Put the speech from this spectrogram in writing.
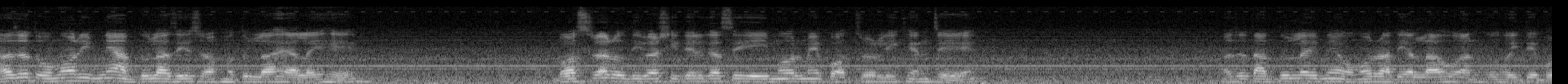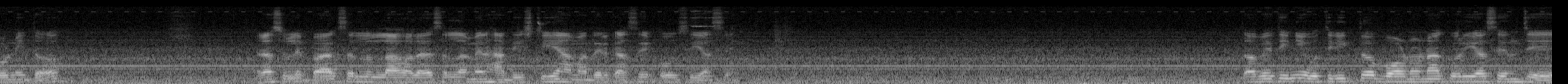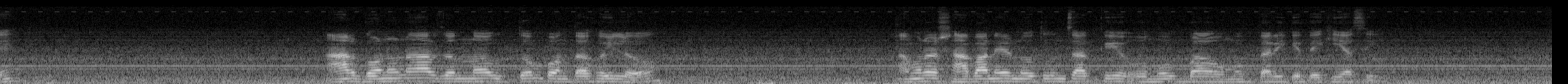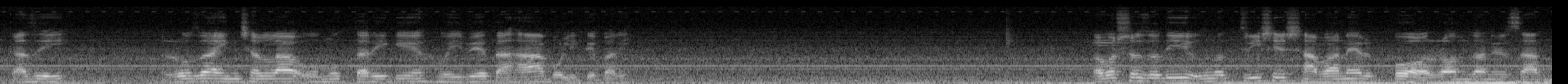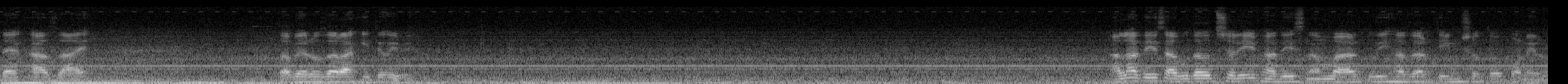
হজরত ওমর ইবনে আব্দুল আজিজ রহমতুল্লাহ আলাইহে বসরার অধিবাসীদের কাছে এই মর্মে পত্র লিখেন যে হজরত আবদুল্লাহ ইবনে ওমর রাদি আল্লাহ আনহু হইতে বর্ণিত রাসুল পাক সাল্লাহ সাল্লামের হাদিসটি আমাদের কাছে পৌঁছিয়াছে। তবে তিনি অতিরিক্ত বর্ণনা করিয়াছেন যে, আর গণনার জন্য উত্তম পন্থা হইল, আমরা সাবানের নতুন চাঁদকে অমুক বা অমুক তারিখে দেখিয়াছি। কাজেই রোজা ইনশাল্লাহ অমুক তারিখে হইবে তাহা বলিতে পারি। অবশ্য যদি উনত্রিশে সাবানের পর রমজানের চাঁদ দেখা যায়, তবে রোজা রাখিতে হইবে। আল হাদিস আবু দাউদ শরীফ, হাদিস নাম্বার দুই হাজার তিনশত পনেরো।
